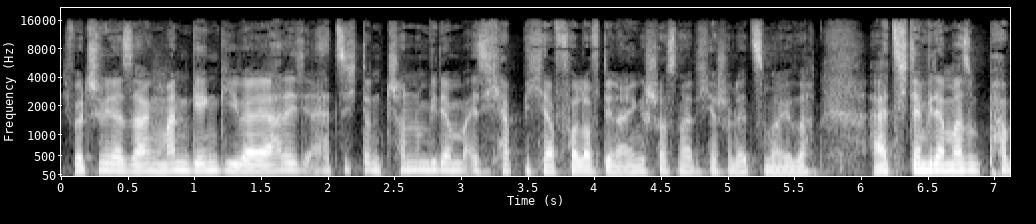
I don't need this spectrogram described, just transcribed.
Ich wollte schon wieder sagen, Mann, Genki, weil er hat, er hat sich dann schon wieder, also ich habe mich ja voll auf den eingeschossen, hatte ich ja schon letztes Mal gesagt. Er hat sich dann wieder mal so ein paar,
